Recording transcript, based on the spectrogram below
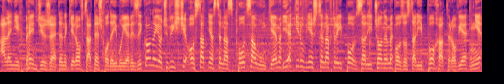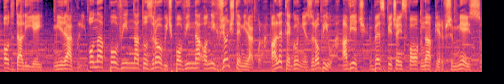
ale niech będzie, że ten kierowca też podejmuje ryzyko. No i oczywiście ostatnia scena z pocałunkiem, jak i również scena, w której po zaliczonym pozostali bohaterowie nie oddali jej Mirakuli. Ona powinna to zrobić, powinna od nich wziąć te Mirakula, ale tego nie zrobiła. A wiecie, bezpieczeństwo na pierwszym miejscu.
